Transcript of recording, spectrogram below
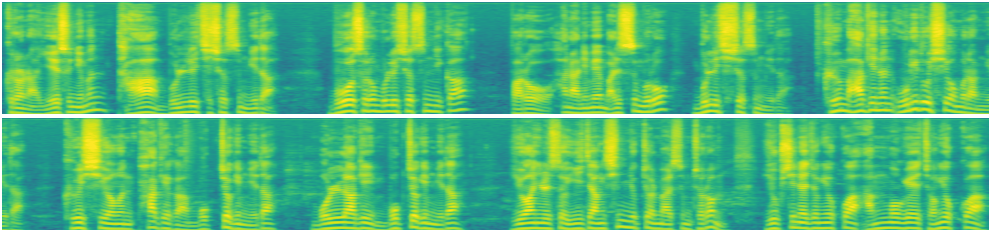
그러나 예수님은 다 물리치셨습니다. 무엇으로 물리셨습니까? 바로 하나님의 말씀으로 물리치셨습니다. 그 마귀는 우리도 시험을 합니다. 그 시험은 파괴가 목적입니다. 몰락이 목적입니다. 요한일서 2장 16절 말씀처럼 육신의 정욕과 안목의 정욕과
